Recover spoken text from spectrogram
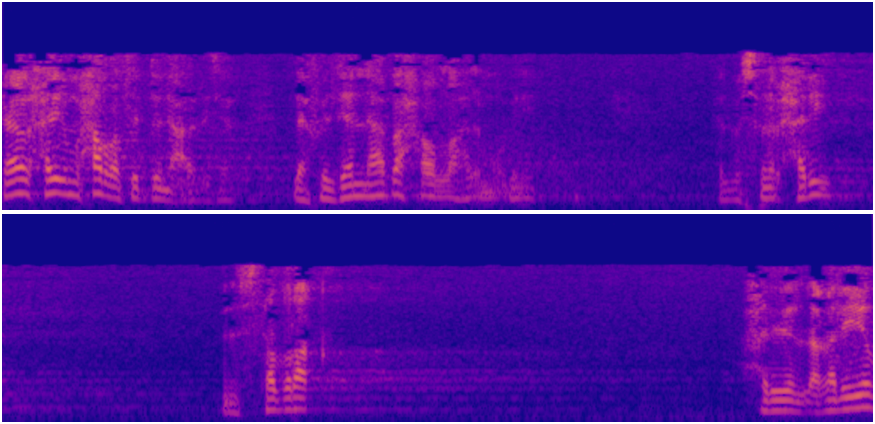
كان الحرير محرم في الدنيا على الرجال. لكن في الجنة أباحه الله للمؤمنين. يلبسون الحرير من استبرق الحرير الغليظ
